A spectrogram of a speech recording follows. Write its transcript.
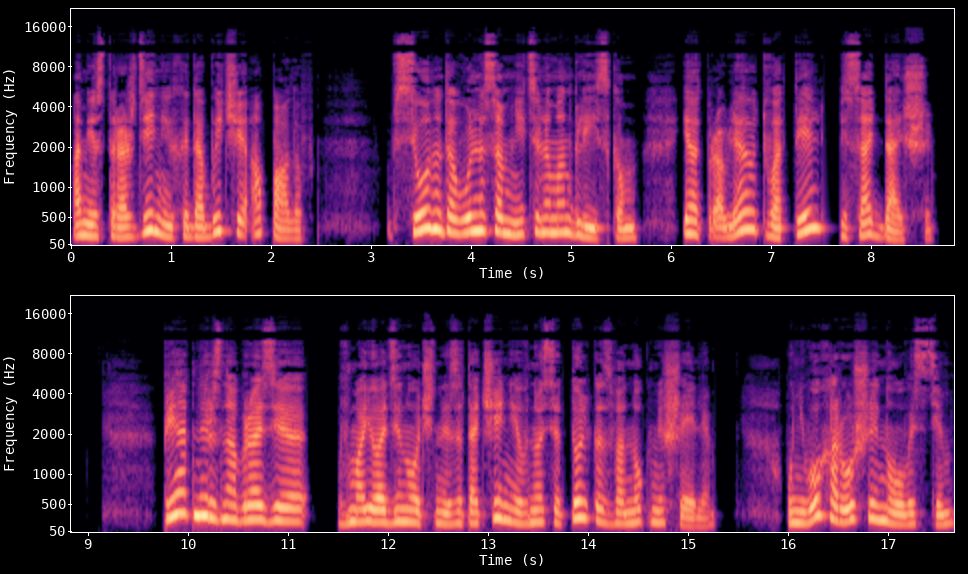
о месторождениях и добыче опалов. Все на довольно сомнительном английском и отправляют в отель писать дальше. Приятное разнообразие в мое одиночное заточение вносит только звонок Мишеля. У него хорошие новости.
